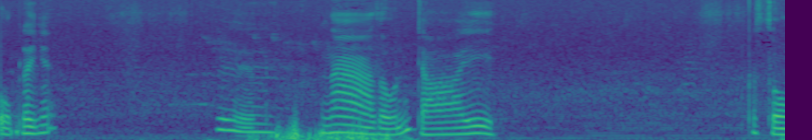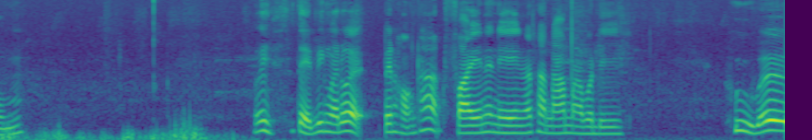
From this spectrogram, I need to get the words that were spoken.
กบอะไรเงี้ยน่าสนใจ ผสม เฮ้ย สเตทวิ่งมาด้วย เป็นของธาตุไฟนั่นเอง แล้วธาตุน้ำมาพอดีฮูเวล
